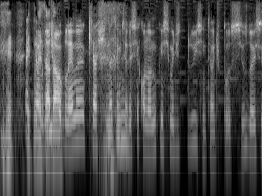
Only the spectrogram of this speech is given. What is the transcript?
É, e que o começar a grande dar um... problema é que a China tem um interesse econômico em cima de tudo isso. Então, tipo, se os dois se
